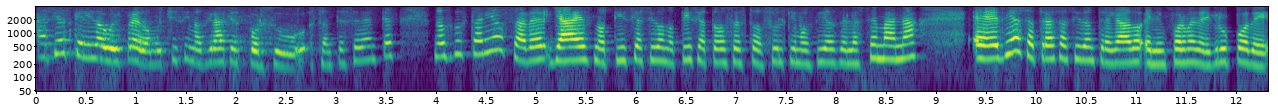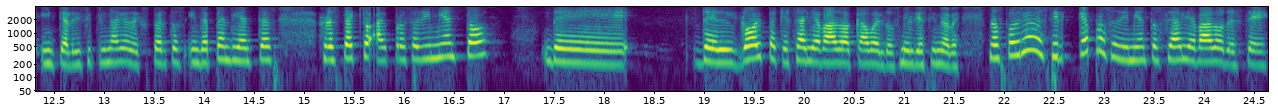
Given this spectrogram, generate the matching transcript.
Así es, querido Wilfredo, muchísimas gracias por sus antecedentes. Nos gustaría saber, ya es noticia, ha sido noticia todos estos últimos días de la semana. Eh, días atrás ha sido entregado el informe del Grupo de Interdisciplinario de Expertos Independientes respecto al procedimiento de, del golpe que se ha llevado a cabo el 2019. ¿Nos podría decir qué procedimiento se ha llevado desde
